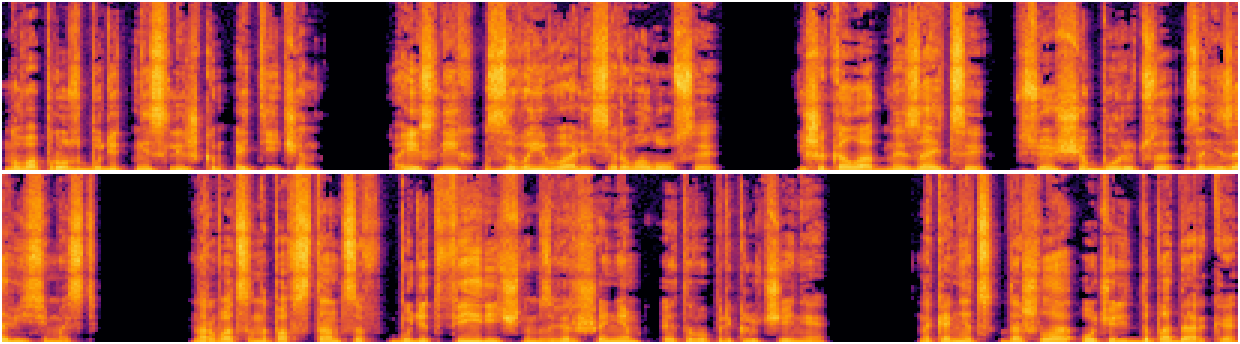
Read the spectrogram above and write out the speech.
но вопрос будет не слишком этичен. А если их завоевали сероволосые? И шоколадные зайцы все еще борются за независимость. Нарваться на повстанцев будет фееричным завершением этого приключения. Наконец дошла очередь до подарка,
